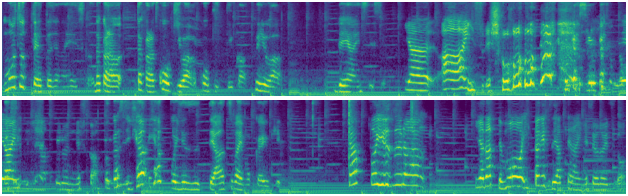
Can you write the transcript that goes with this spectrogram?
もうちょっとやったじゃないですか。だから、だから後期は、後期っていうか、冬は、ベアインスですよ。いやアーインスでしょおかしいおかしい おア。インスになってるんですか？おかしい。100, 100歩譲って、アーツバイもう一回受ける。100歩譲らんいやだってもう1ヶ月やってないんですよドイツ語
